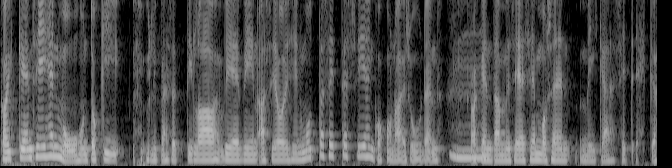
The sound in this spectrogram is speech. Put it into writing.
kaikkeen siihen muuhun, toki ylipäänsä tilaa vieviin asioihin, mutta sitten siihen kokonaisuuden mm. rakentamiseen ja semmoiseen, mikä sitten ehkä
